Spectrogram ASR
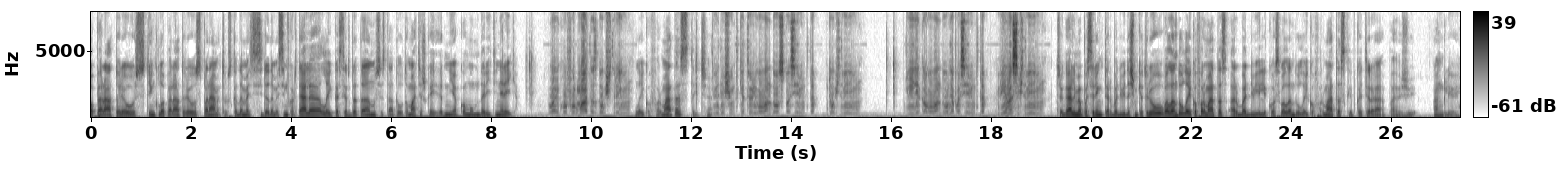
operatoriaus, tinklo operatoriaus parametrus. Kada mes įsidedame SIM kortelę, laikas ir data nusistato automatiškai ir nieko mums daryti nereikia. Laiko formatas 2 iš 3. Laiko formatas, tai čia 24 valandos pasirinkta 2 iš 2. 12 valandų nepasirinkta 1 iš 2. Čia galime pasirinkti arba 24 valandų laiko formatas, arba 12 valandų laiko formatas, kaip kad yra, pavyzdžiui, Anglijoje.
